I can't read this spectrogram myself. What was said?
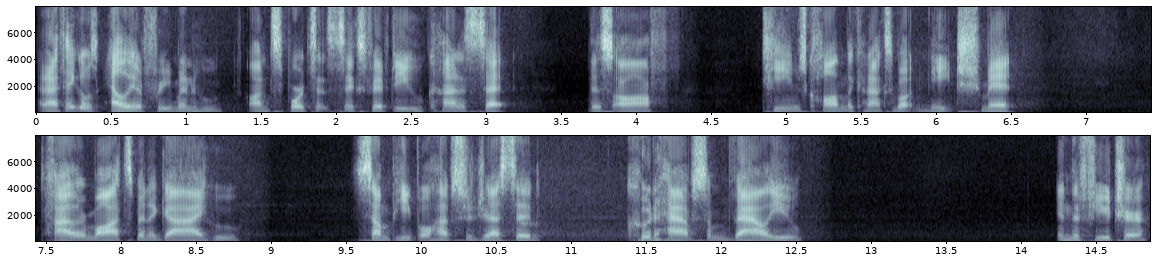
and I think it was Elliotte Friedman who on Sportsnet 650 who kind of set this off. Teams calling the Canucks about Nate Schmidt. Tyler Motte's been a guy who some people have suggested could have some value in the future.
